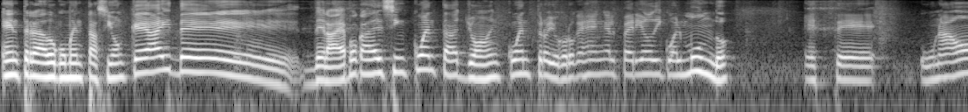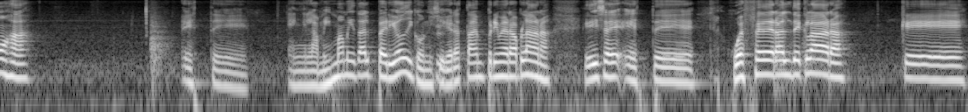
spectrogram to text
entre la documentación que hay de, de la época del 50, yo encuentro, yo creo que es en el periódico El Mundo, este, una hoja, este, en la misma mitad del periódico, ni siquiera está en primera plana, que dice, este, juez federal declara que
